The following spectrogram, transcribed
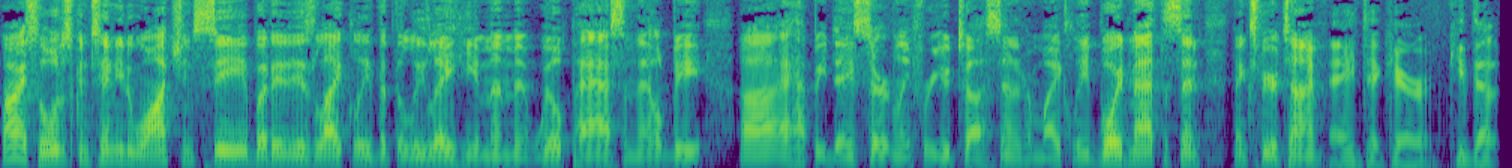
All right, so we'll just continue to watch and see, but it is likely that the Lee Leahy amendment will pass, and that'll be uh, a happy day certainly for Utah Senator Mike Lee. Boyd Matheson, thanks for your time. Hey, take care. Keep that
